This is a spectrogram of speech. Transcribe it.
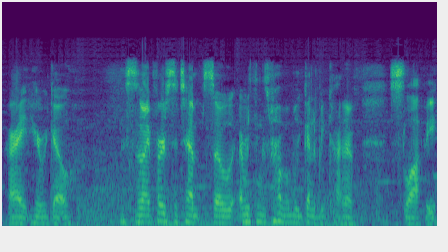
Alright, here we go. This is my first attempt, so everything's probably going to be kind of sloppy.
